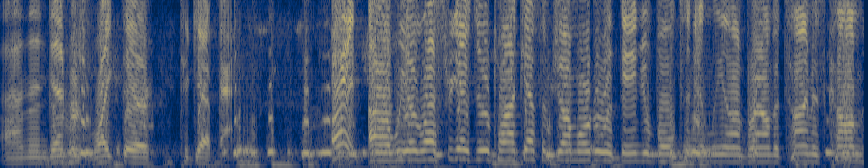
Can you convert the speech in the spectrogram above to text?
and then Denver's right there to get that. All right, uh, we are the last three guys do a podcast. I'm John Morgo with Daniel Bolton and Leon Brown. The time has come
